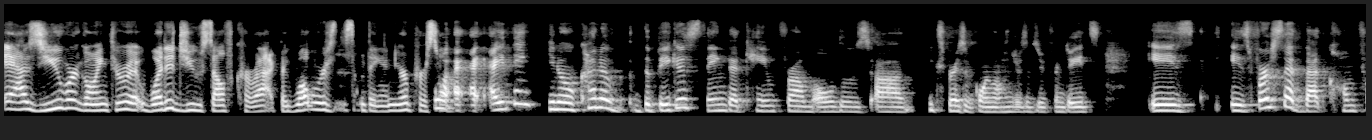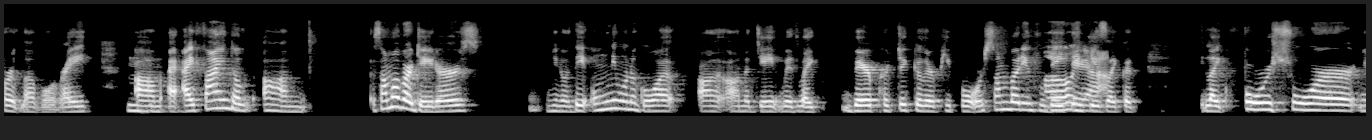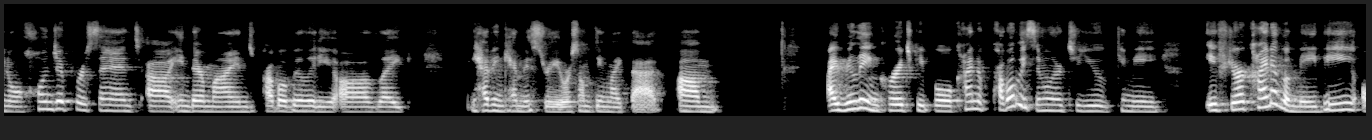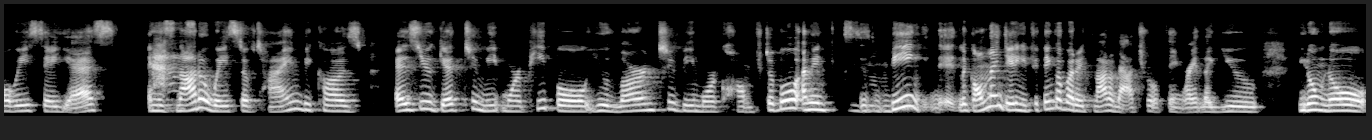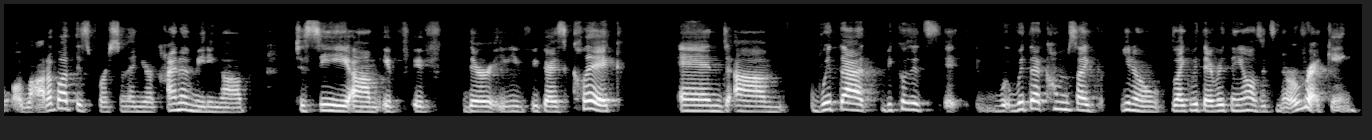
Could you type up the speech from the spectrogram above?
as you were going through it, what did you self correct? Like, what was something in your personal? Well, I, I, think you know, kind of the biggest thing that came from all those uh, experience of going on hundreds of different dates is is first at that comfort level, right? Um, mm-hmm. Um, I, I, find um, some of our daters, you know, they only want to go out on, on, a date with like very particular people or somebody who they oh, think yeah. is like a like for sure, you know, 100% uh, in their mind probability of like having chemistry or something like that. Um, I really encourage people, kind of probably similar to you, Kimmy, if you're kind of a maybe, always say yes. And it's not a waste of time because as you get to meet more people, you learn to be more comfortable. I mean, mm-hmm. being like online dating, if you think about it, it's not a natural thing, right? Like you you don't know a lot about this person and you're kind of meeting up to see um, if if there if you guys click. And um, with that, because it's it, with that comes like, you know, like with everything else, it's nerve wracking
